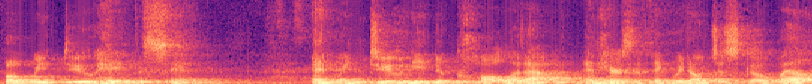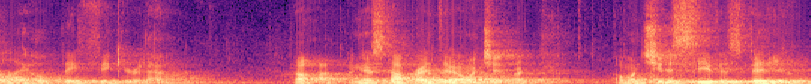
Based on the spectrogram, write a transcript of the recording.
but we do hate the sin. And we do need to call it out. And here's the thing we don't just go, well, I hope they figure it out. Uh, uh, I'm going to stop right there. I want you, I want you to see this video.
